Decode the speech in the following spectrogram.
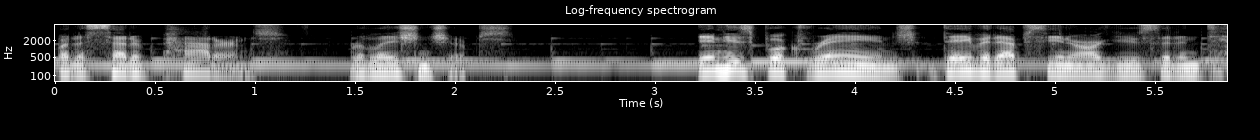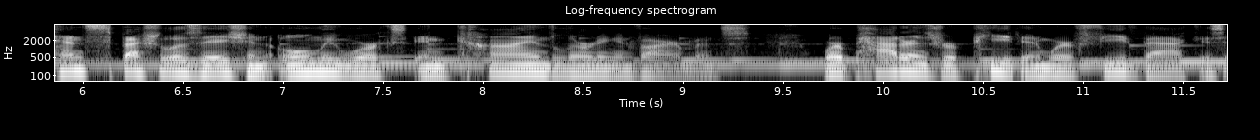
but a set of patterns, relationships. In his book Range, David Epstein argues that intense specialization only works in kind learning environments, where patterns repeat and where feedback is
